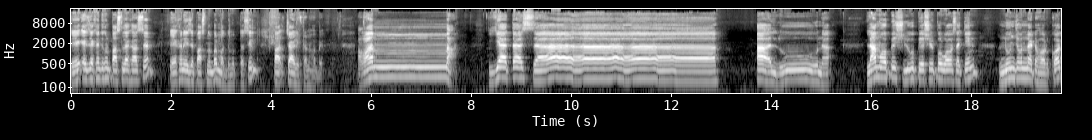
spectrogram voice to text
তো এই যে এখানে দেখুন পাঁচ লেখা আছে। তো এখানে এই যে পাঁচ নম্বর মধ্যে মুত্তাসিল পা- চার লিপ টান হবে। আম্মা আলুনা লাম পেশ লু পেশের পর ওয়াও সাকিন, নুন যখন না এটা হরকত।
